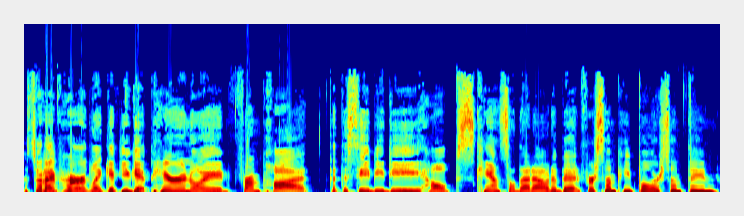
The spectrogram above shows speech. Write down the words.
That's what I've heard. Like if you get paranoid from pot, that the CBD helps cancel that out a bit for some people or something.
